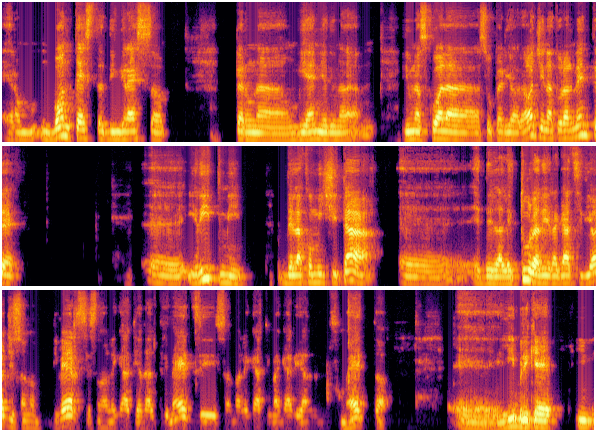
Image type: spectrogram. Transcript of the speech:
era un, un buon test d'ingresso per una, un biennio di una, di una, scuola superiore. Oggi naturalmente eh, i ritmi della comicità eh, e della lettura dei ragazzi di oggi sono diversi, sono legati ad altri mezzi, sono legati magari al fumetto, eh, libri che in,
